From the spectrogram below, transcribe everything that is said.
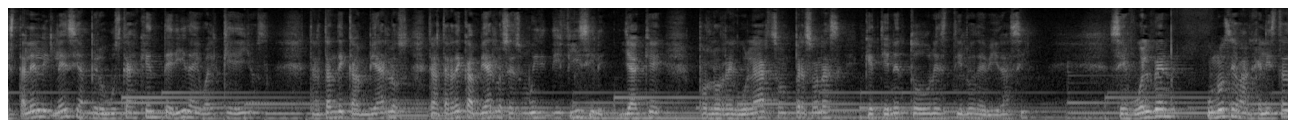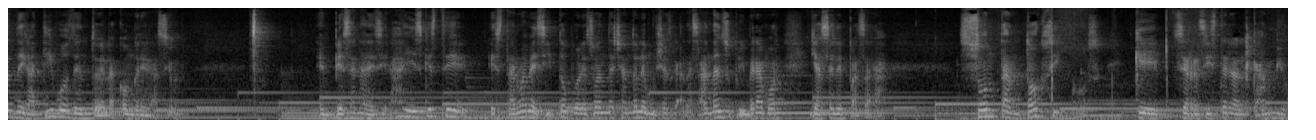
están en la iglesia, pero buscan gente herida igual que ellos. Tratan de cambiarlos. Tratar de cambiarlos es muy difícil, ya que por lo regular son personas que tienen todo un estilo de vida así. Se vuelven unos evangelistas negativos dentro de la congregación. Empiezan a decir, ay, es que este está nuevecito, por eso anda echándole muchas ganas, anda en su primer amor, ya se le pasará. Son tan tóxicos que se resisten al cambio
